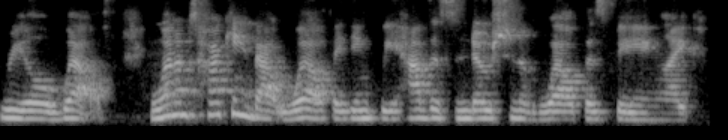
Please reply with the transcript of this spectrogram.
real wealth. when I'm talking about wealth, I think we have this notion of wealth as being like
